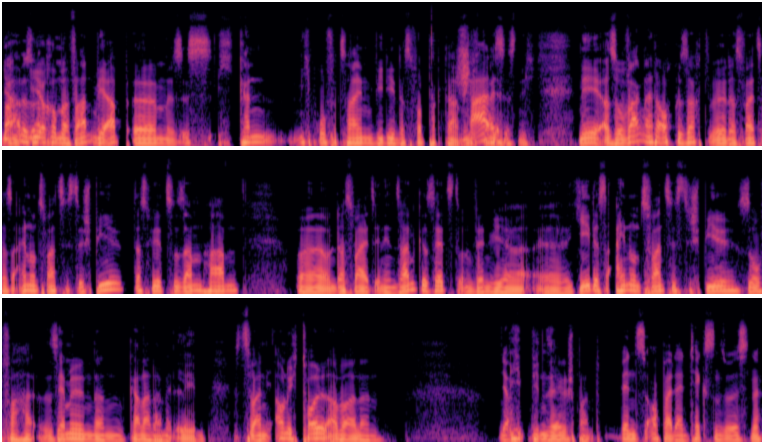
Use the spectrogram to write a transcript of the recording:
Ja, wie auch immer, warten wir ab. Ähm, es ist, ich kann nicht prophezeien, wie die das verpackt haben. Schade. Ich weiß es nicht. Nee, also Wagner hat auch gesagt, äh, das war jetzt das 21. Spiel, das wir zusammen haben. Äh, und das war jetzt in den Sand gesetzt. Und wenn wir äh, jedes 21. Spiel so verha- semmeln, dann kann er damit leben. Ist zwar auch nicht toll, aber dann. Ja. Ich bin sehr gespannt. Wenn es auch bei deinen Texten so ist, ne?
